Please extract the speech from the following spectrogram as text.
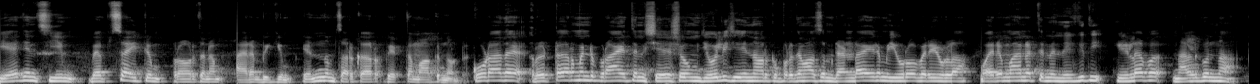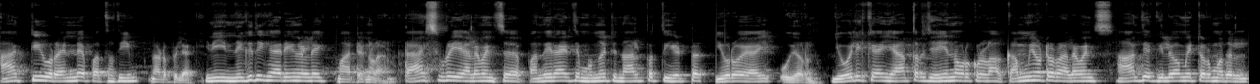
ഏജൻസിയും വെബ്സൈറ്റും പ്രവർത്തനം ആരംഭിക്കും എന്നും സർക്കാർ വ്യക്തമാക്കുന്നുണ്ട്. കൂടാതെ റിട്ടയർമെന്റ് പ്രായത്തിന് ശേഷവും ജോലി ചെയ്യുന്നവർക്ക് പ്രതിമാസം രണ്ടായിരം യൂറോ വരെയുള്ള വരുമാനത്തിന് നികുതി ഇളവ് നൽകുന്ന ആക്റ്റീവ് റെന്റ് പദ്ധതിയും നടപ്പിലാക്കി. ഇനി നികുതി കാര്യങ്ങളിലേക്ക് മാറ്റങ്ങളാണ്. ടാക്സ് ഫ്രീ അലവൻസ് പന്തിരായിരത്തി മുന്നൂറ്റി നാൽപ്പത്തി എട്ട് യൂറോയായി ഉയർന്നു. ജോലിക്കായി യാത്ര ചെയ്യുന്നവർക്കുള്ള കമ്മ്യൂട്ടർ അലവൻസ് ആദ്യ കിലോമീറ്റർ മുതൽ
